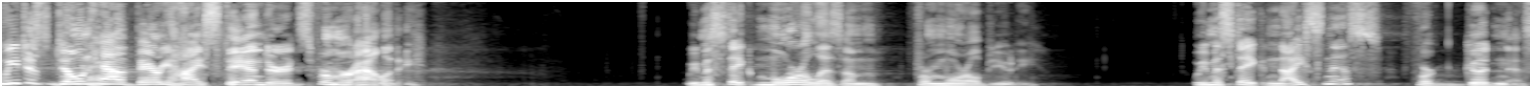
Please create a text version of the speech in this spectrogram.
We just don't have very high standards for morality. We mistake moralism for moral beauty. We mistake niceness for goodness.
